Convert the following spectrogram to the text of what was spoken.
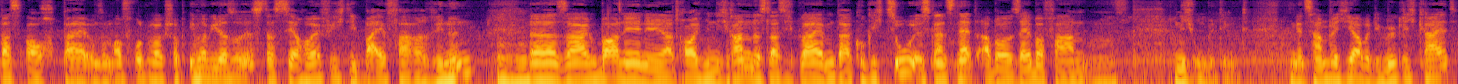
was auch bei unserem Offroad-Workshop immer wieder so ist, dass sehr häufig die Beifahrerinnen äh, sagen, boah, nee, nee, da traue ich mich nicht ran, das lasse ich bleiben, da gucke ich zu, ist ganz nett, aber selber fahren mh, nicht unbedingt. Und jetzt haben wir hier aber die Möglichkeit,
